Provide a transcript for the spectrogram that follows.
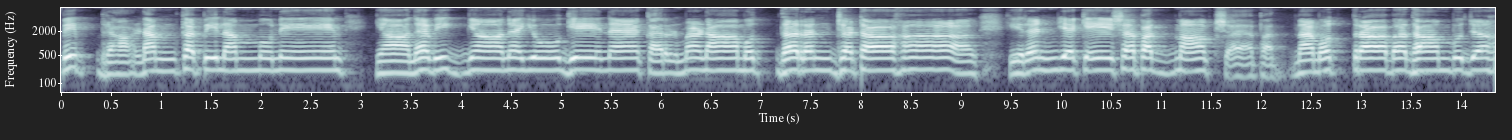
बिभ्राणं कपिलं मुने ज्ञानविज्ञानयोगेन कर्मणामुद्धरन् जटाः हिरण्यकेशपद्माक्ष पद्ममुत्राबधाम्बुजः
